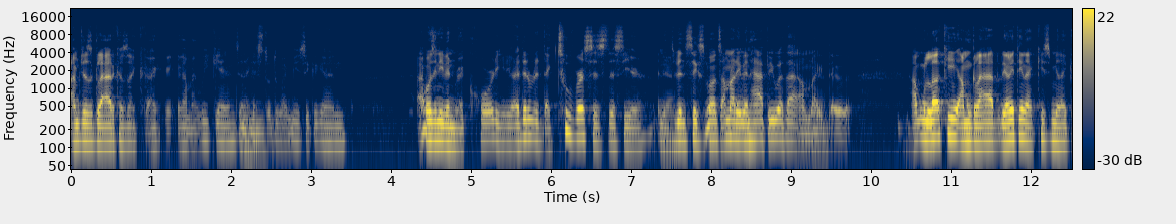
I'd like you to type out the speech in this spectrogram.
I'm just glad because like I, I got my weekends and I can still do my music again. I wasn't even recording. Dude. I did like two verses this year, and it's been six months. I'm not even happy with that. I'm like, dude, I'm lucky. I'm glad. The only thing that keeps me like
